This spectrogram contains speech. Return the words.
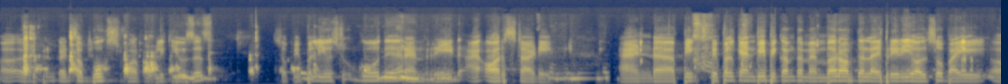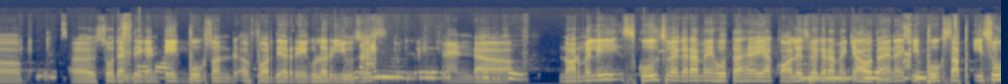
uh, different kinds of books for public. So people used to go there and read uh, or study and uh, pe- people can be become the member of the library also by uh, uh, so that they can take books on uh, for their regular uses and uh, normally schools वगैरह में होता है या कॉलेज वगैरह में क्या होता है ना कि बुक्स आप इशू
